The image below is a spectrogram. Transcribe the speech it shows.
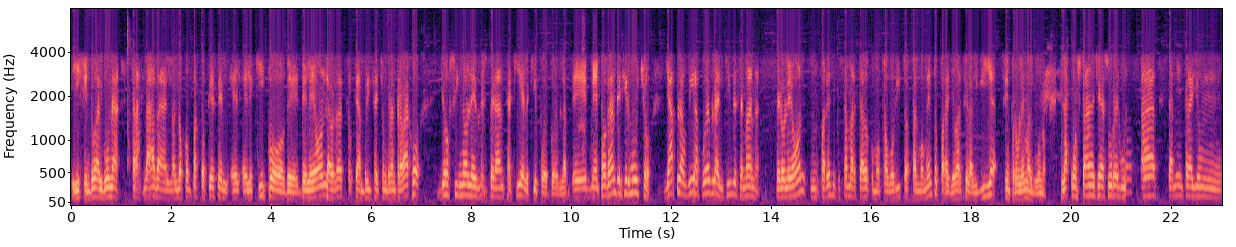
y sin duda alguna traslada lo, compacto que es el, el, equipo de, de, León. La verdad creo que Ambriz ha hecho un gran trabajo yo sí no le doy esperanza aquí al equipo de Puebla. Eh, me podrán decir mucho, ya aplaudí a Puebla el fin de semana, pero León me parece que está marcado como favorito hasta el momento para llevarse la liguilla sin problema alguno. La constancia, su regularidad, también trae un,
